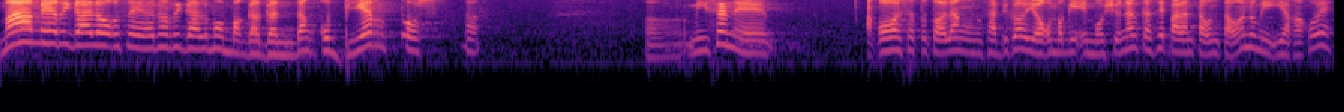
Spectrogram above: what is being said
Ma, may regalo ako sa'yo. Anong regalo mo? Magagandang kubyertos. Ha? Uh, minsan eh, ako sa totoo lang, sabi ko, ayoko maging emotional kasi parang taon-taon umiiyak ako eh.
